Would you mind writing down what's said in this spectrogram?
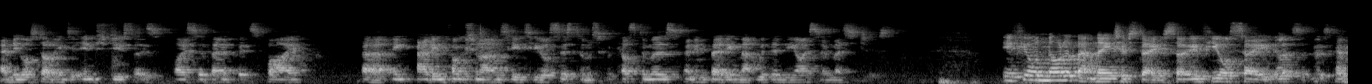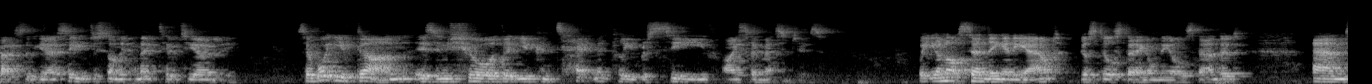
and you're starting to introduce those ISO benefits by uh, adding functionality to your systems for customers and embedding that within the ISO messages. If you're not at that native stage, so if you're say, let's let's go back to the beginning, say you're just on the connectivity only. So what you've done is ensure that you can technically receive ISO messages, but you're not sending any out. You're still staying on the old standard. And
